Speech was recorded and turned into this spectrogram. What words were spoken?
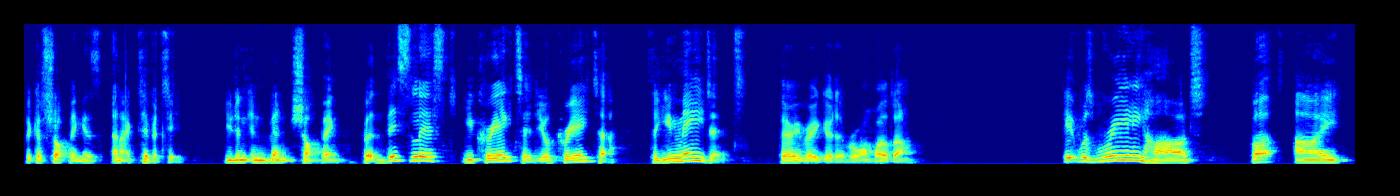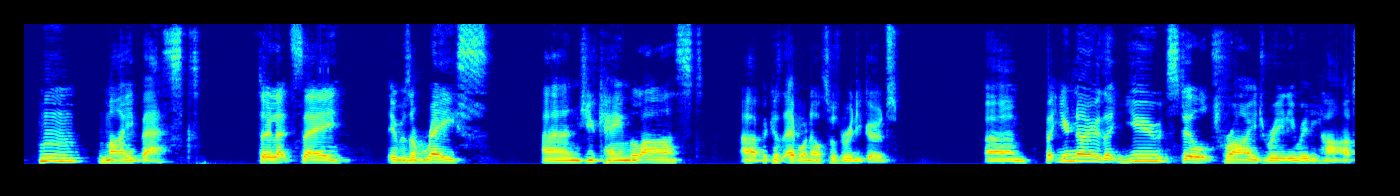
because shopping is an activity. You didn't invent shopping. But this list you created, you're creator. So you made it. Very, very good, everyone. Well done. It was really hard, but I hmm, my best. So let's say it was a race and you came last uh, because everyone else was really good. Um, but you know that you still tried really, really hard.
